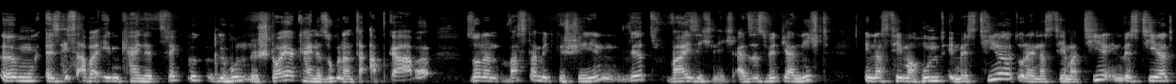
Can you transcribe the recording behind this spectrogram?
Ähm, es ist aber eben keine zweckgebundene Steuer, keine sogenannte Abgabe, sondern was damit geschehen wird, weiß ich nicht. Also es wird ja nicht in das Thema Hund investiert oder in das Thema Tier investiert.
